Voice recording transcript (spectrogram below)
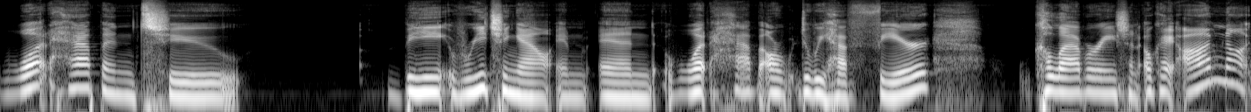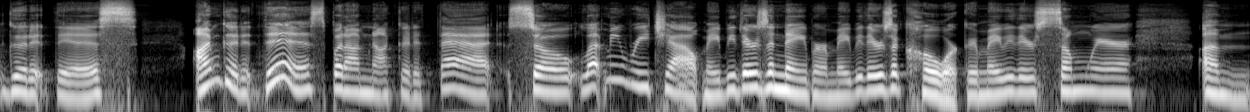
What happened to be reaching out and and what happened or do we have fear? Collaboration. Okay i'm not good at this i'm good at this but i'm not good at that so let me reach out maybe there's a neighbor maybe there's a coworker maybe there's somewhere um,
